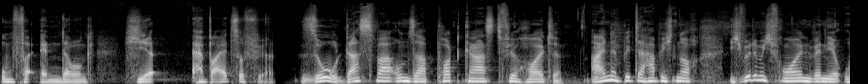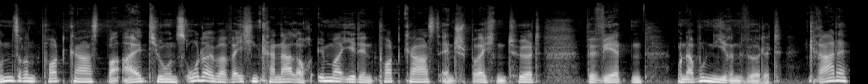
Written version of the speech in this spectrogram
um Veränderung hier herbeizuführen. So, das war unser Podcast für heute. Eine Bitte habe ich noch. Ich würde mich freuen, wenn ihr unseren Podcast bei iTunes oder über welchen Kanal auch immer ihr den Podcast entsprechend hört, bewerten und abonnieren würdet. Gerade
